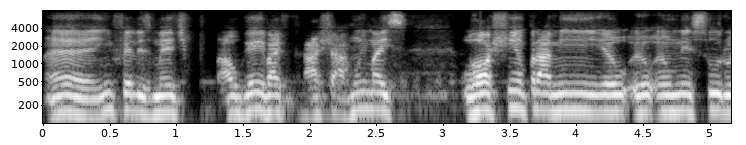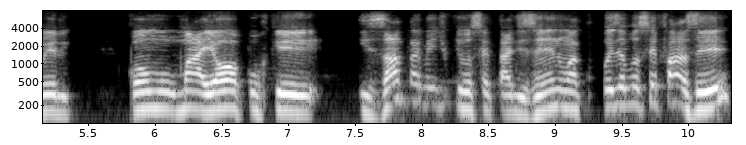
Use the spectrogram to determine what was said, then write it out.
Né? Infelizmente, alguém vai achar ruim, mas o Rochinha, para mim, eu, eu, eu mensuro ele como o maior, porque exatamente o que você está dizendo, uma coisa é você fazer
